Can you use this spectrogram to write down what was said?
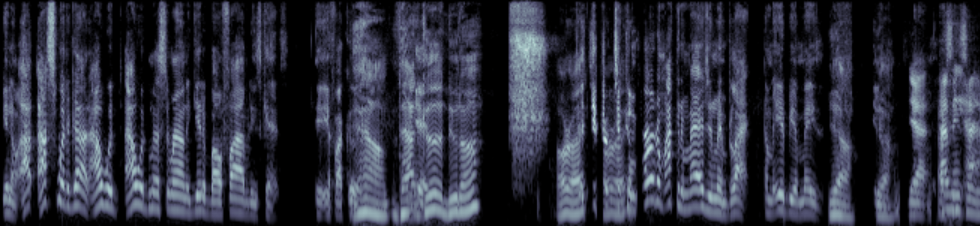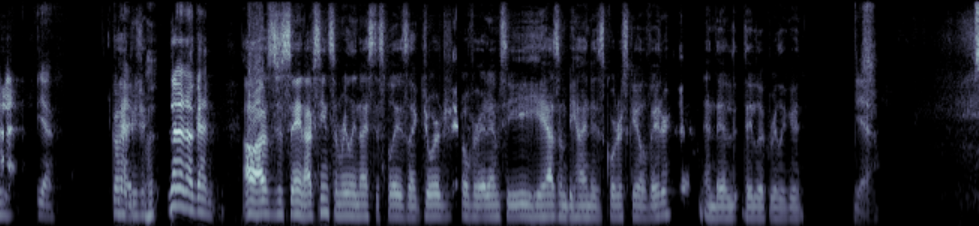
you know I, I swear to God I would I would mess around and get about five of these cats if I could. Damn, that Yeah. good, dude, huh? All right. to, all to right. convert them, I can imagine them in black. I mean, it'd be amazing. Yeah. You know. Yeah. Yeah, I've I seen mean, some- I, I, yeah. Go ahead, Okay. PJ. Go ahead. No, no, no. Go ahead. Oh, I was just saying, I've seen some really nice displays. Like George over at MCE, he has them behind his quarter scale Vader, and they they look really good. Yeah.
